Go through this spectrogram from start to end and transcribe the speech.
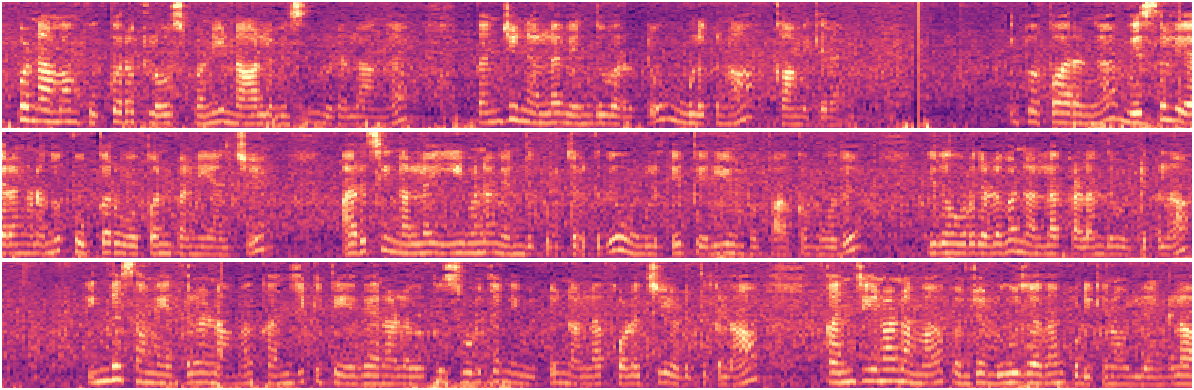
இப்போ நம்ம குக்கரை க்ளோஸ் பண்ணி நாலு விசில் விடலாங்க. கஞ்சி நல்லா வெந்து வரட்டும். உங்களுக்கு நான் காமிக்கிறேன். இப்போ பாருங்கள் விசில் இறங்குனதும் குக்கர் ஓப்பன் பண்ணியாச்சு. அரிசி நல்லா ஈவனாக வெந்து கொடுத்துருக்குது. உங்களுக்கே தெரியும் இப்போ பார்க்கும்போது. இதை ஒரு தடவை நல்லா கலந்து விட்டுக்கலாம். இந்த சமயத்தில் நாம் கஞ்சிக்கு தேவையான அளவுக்கு சுடு தண்ணி விட்டு நல்லா குழச்சி எடுத்துக்கலாம். கஞ்சினா நம்ம கொஞ்சம் லூஸாக தான் குடிக்கணும் இல்லைங்களா?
